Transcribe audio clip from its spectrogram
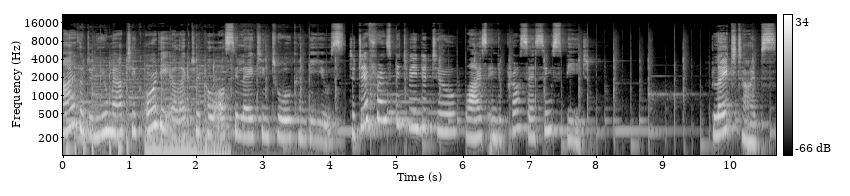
Either the pneumatic or the electrical oscillating tool can be used. The difference between the two lies in the processing speed. Blade types.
